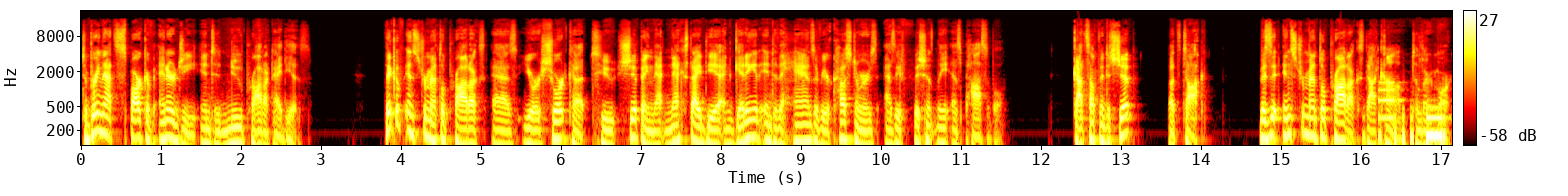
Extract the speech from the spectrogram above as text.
to bring that spark of energy into new product ideas. Think of instrumental products as your shortcut to shipping that next idea and getting it into the hands of your customers as efficiently as possible. Got something to ship? Let's talk. Visit instrumentalproducts.com to learn more.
